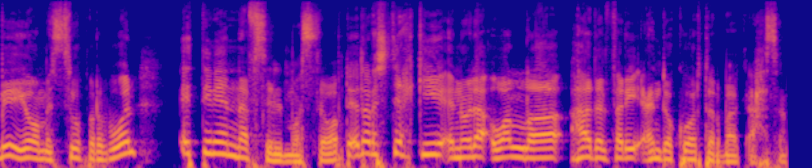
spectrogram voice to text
بيوم ال Super Bowl التنين نفس المستوى. بتقدرش تحكي إنه لا والله هذا الفريق عنده quarterback أحسن.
